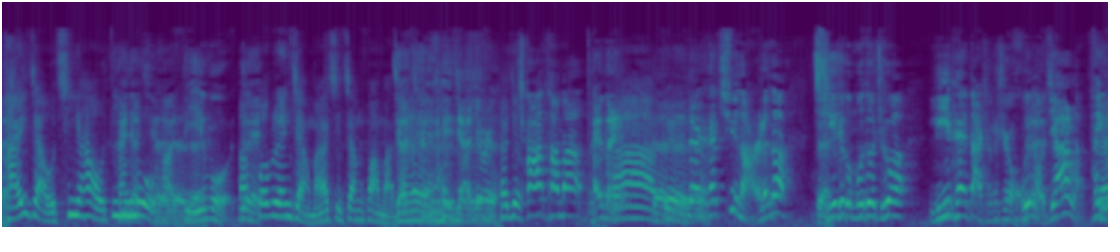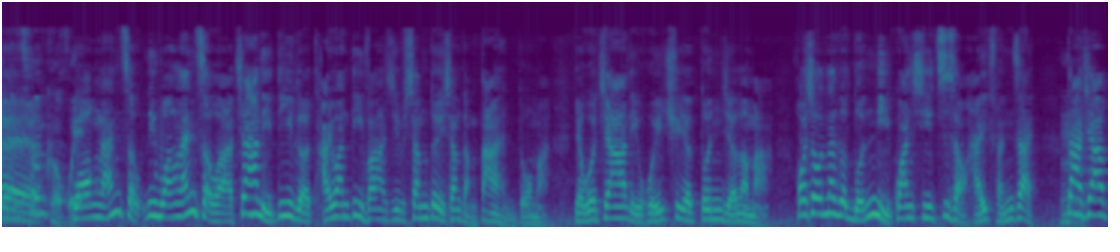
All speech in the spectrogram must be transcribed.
海角七号第一幕，第一幕啊，不能讲嘛，要去脏话嘛。讲讲讲就是他就插他妈台北啊，对。但是他去哪儿了呢？骑着个摩托车离开大城市回老家了，他有农村可回。往南走，你往南走啊，家里第一个台湾地方是相对香港大很多嘛，有个家里回去就蹲着了嘛，或者说那个伦理关系至少还存在。大家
